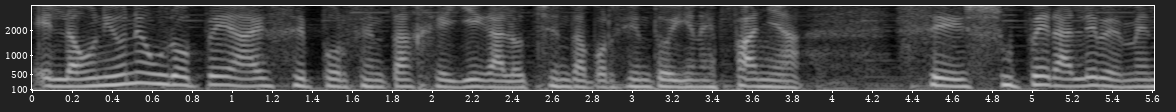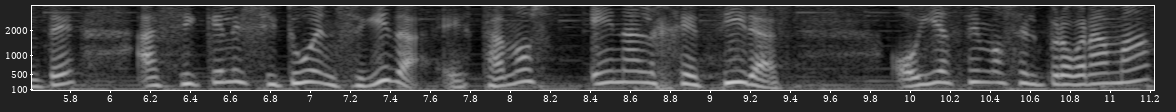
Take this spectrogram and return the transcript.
En la Unión Europea ese porcentaje llega al 80% y en España se supera levemente, así que les sitúo enseguida. Estamos en Algeciras. Hoy hacemos el programa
